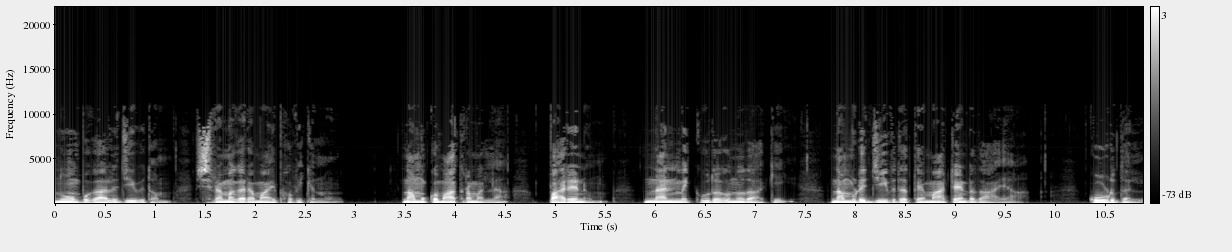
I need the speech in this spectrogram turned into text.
നോമ്പുകാല ജീവിതം ശ്രമകരമായി ഭവിക്കുന്നു. നമുക്ക് മാത്രമല്ല പരനും നന്മയ്ക്കുതകുന്നതാക്കി നമ്മുടെ ജീവിതത്തെ മാറ്റേണ്ടതായ കൂടുതൽ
